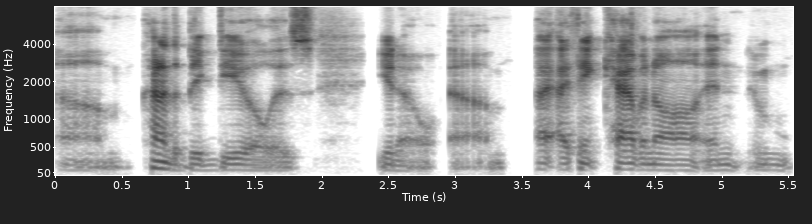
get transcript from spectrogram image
um, kind of the big deal is, you know, um, I, I, think Kavanaugh, and, I'm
